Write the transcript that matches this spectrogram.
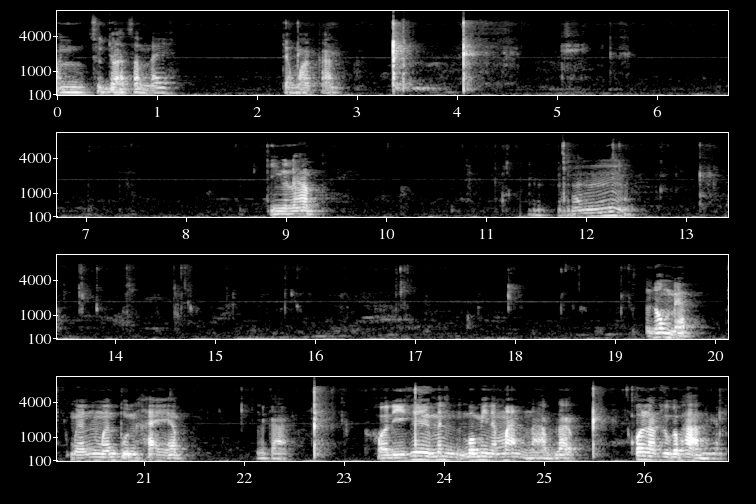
มันสุดยอดสันใดจังหวะกันกินกันแล้วครับ อืมนุ่มแบบเหมือนเหมือนตุนไข่ครับแล้วก็ขอดีคือมันบ่มีน้ำมันนะครับแล้วคนรักสุขภาพนะครับ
